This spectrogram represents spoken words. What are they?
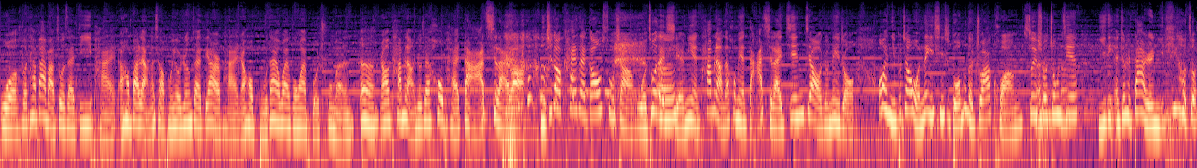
我和他爸爸坐在第一排，然后把两个小朋友扔在第二排，然后不带外公外婆出门，嗯，然后他们俩就在后排打起来了。你知道，开在高速上，我坐在前面，他们俩在后面打起来尖叫，就那种，哇！你不知道我内心是多么的抓狂。所以说，中间一定就是大人一定要坐，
